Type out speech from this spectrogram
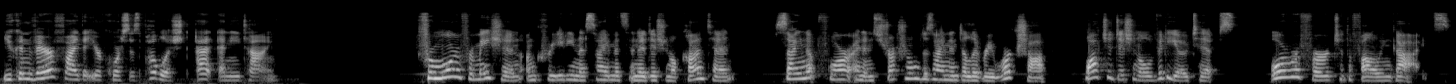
you can verify that your course is published at any time. For more information on creating assignments and additional content, sign up for an instructional design and delivery workshop, watch additional video tips, or refer to the following guides.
